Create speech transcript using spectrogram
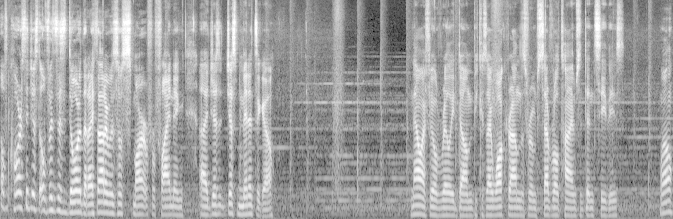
of course it just opens this door that I thought I was so smart for finding uh, just just minutes ago. Now I feel really dumb because I walked around this room several times and didn't see these. Well,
